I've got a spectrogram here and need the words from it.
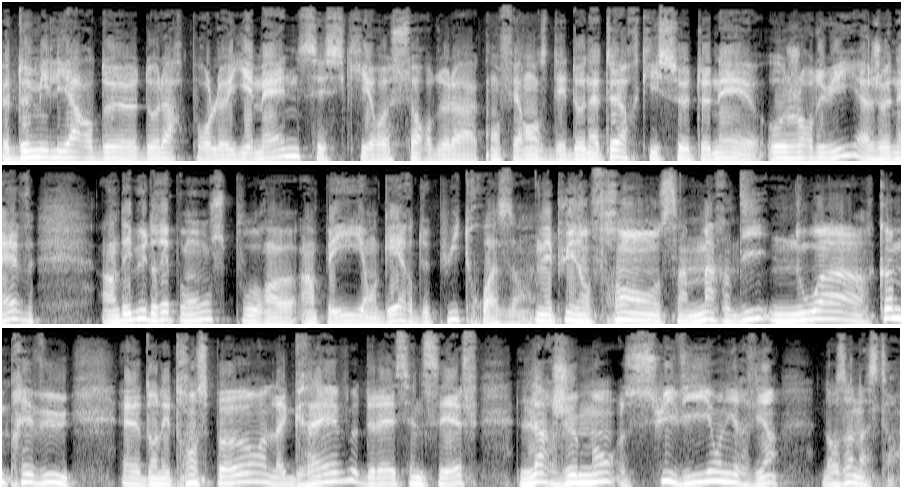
2 milliards de dollars pour le Yémen, c'est ce qui ressort de la conférence des donateurs qui se tenait aujourd'hui à Genève. Un début de réponse pour euh, un pays en guerre depuis trois ans. Et puis en France, un mardi noir, comme prévu euh, dans les transports, la grève de la SNCF largement suivie. On y revient dans un instant.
